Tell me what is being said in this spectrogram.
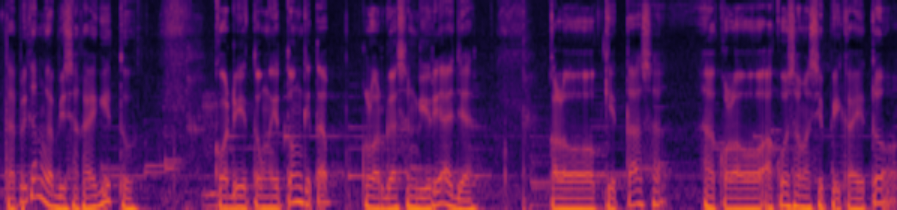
Tapi kan nggak bisa kayak gitu. Kalau dihitung-hitung kita keluarga sendiri aja. Kalau kita eh, kalau aku sama si Pika itu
